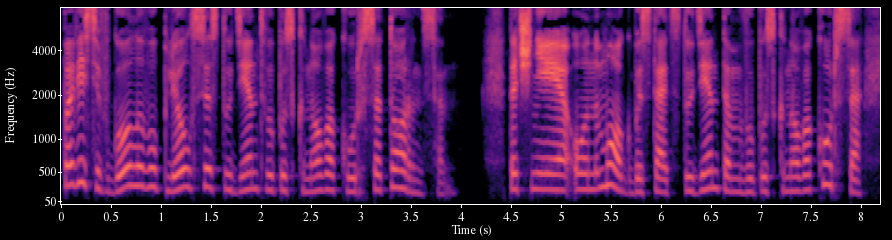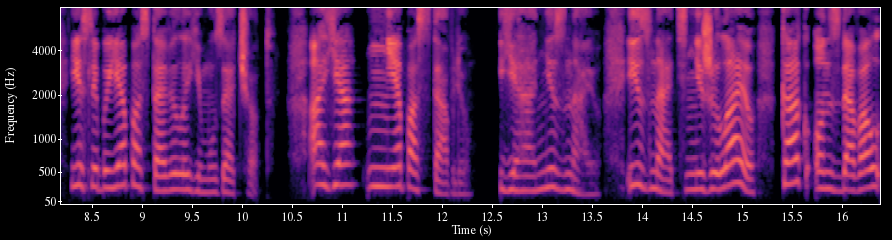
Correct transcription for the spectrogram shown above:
повесив голову, плелся студент выпускного курса Торнсон. Точнее, он мог бы стать студентом выпускного курса, если бы я поставила ему зачет. А я не поставлю. Я не знаю и знать не желаю, как он сдавал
